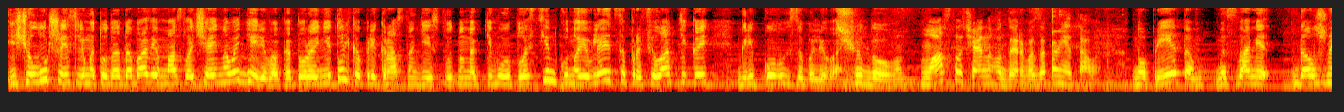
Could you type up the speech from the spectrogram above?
Еще лучше, если мы туда добавим масло чайного дерева, которое не только прекрасно действует на ногтевую пластинку, но является профилактикой грибковых заболеваний. Чудово. Масло чайного дерева, запам'ятали. Но при этом мы с вами должны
